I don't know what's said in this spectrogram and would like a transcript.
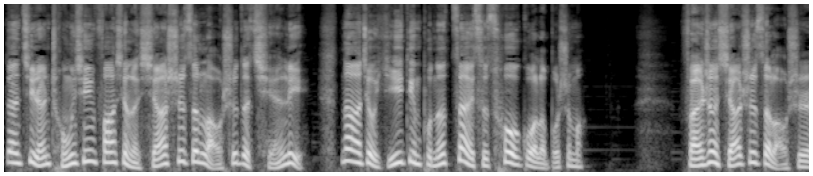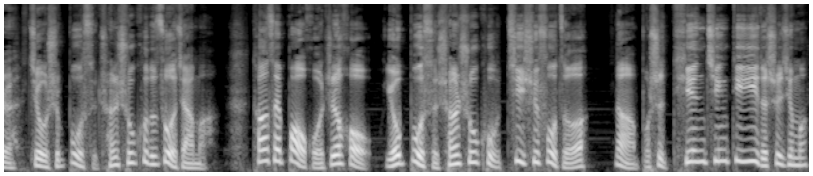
但既然重新发现了霞狮子老师的潜力，那就一定不能再次错过了，不是吗？反正霞狮子老师就是不死川书库的作家嘛，他在爆火之后由不死川书库继续负责，那不是天经地义的事情吗？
